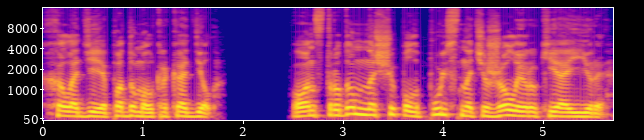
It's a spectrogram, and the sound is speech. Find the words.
Холодея подумал крокодил. Он с трудом нащупал пульс на тяжелой руке Аиры.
